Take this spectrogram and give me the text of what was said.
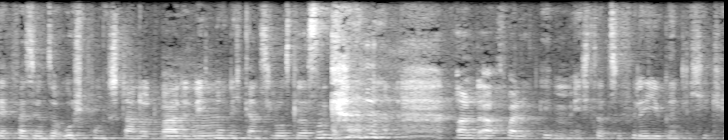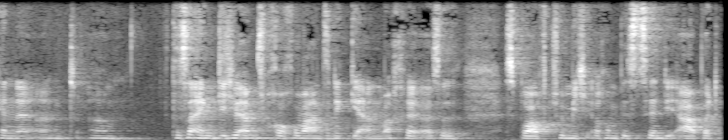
der quasi unser Ursprungsstandort war, mhm. den ich noch nicht ganz loslassen kann. Und auch weil eben ich dazu viele Jugendliche kenne und ähm, das eigentlich einfach auch wahnsinnig gern mache. Also es braucht für mich auch ein bisschen die Arbeit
